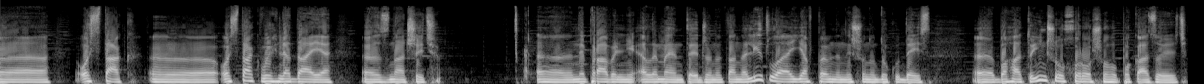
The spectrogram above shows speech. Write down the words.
Е, Ось так е, ось так виглядає, е, значить. Неправильні елементи Джонатана Літла. Я впевнений, що на Доку Дейс багато іншого хорошого показують.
